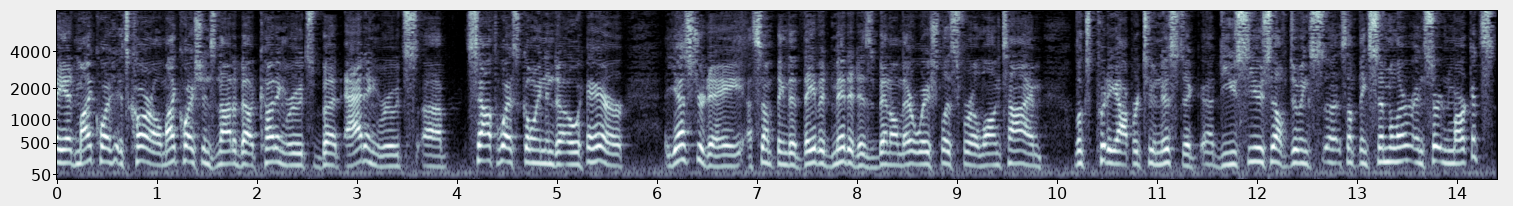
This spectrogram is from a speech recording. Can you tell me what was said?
Hey, Ed, my question, it's Carl. My question is not about cutting routes, but adding routes. Uh, Southwest going into O'Hare yesterday, uh, something that they've admitted has been on their wish list for a long time, looks pretty opportunistic. Uh, do you see yourself doing uh, something similar in certain markets?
